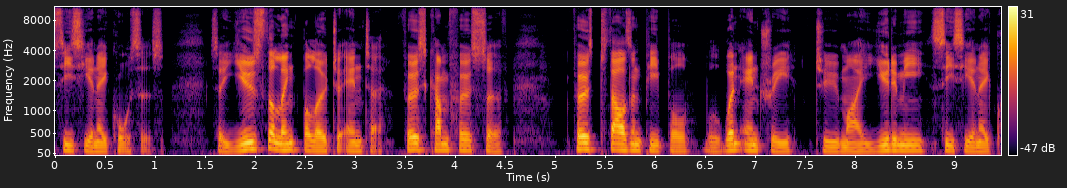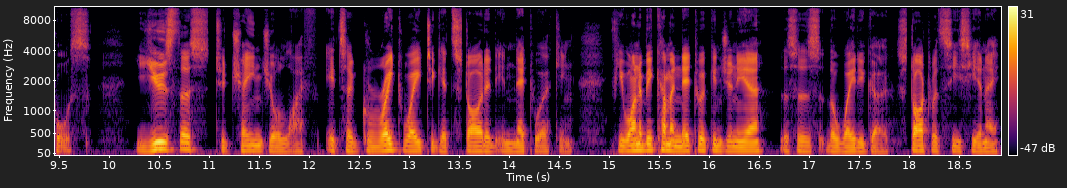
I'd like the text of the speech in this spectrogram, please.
CCNA courses. So use the link below to enter. First come, first serve. First 1,000 people will win entry to my Udemy CCNA course. Use this to change your life. It's a great way to get started in networking. If you want to become a network engineer, this is the way to go. Start with CCNA.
